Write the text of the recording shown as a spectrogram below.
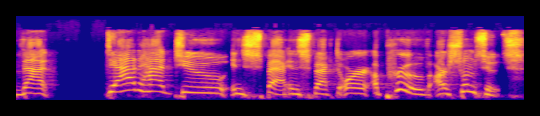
that dad had to inspect, inspect or approve our swimsuits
